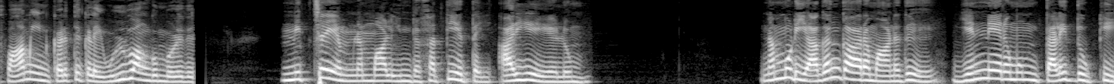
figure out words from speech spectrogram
சுவாமியின் கருத்துக்களை உள்வாங்கும் பொழுது நிச்சயம் நம்மால் இந்த சத்தியத்தை அறிய இயலும். நம்முடைய அகங்காரமானது எந்நேரமும் தலை தூக்கி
